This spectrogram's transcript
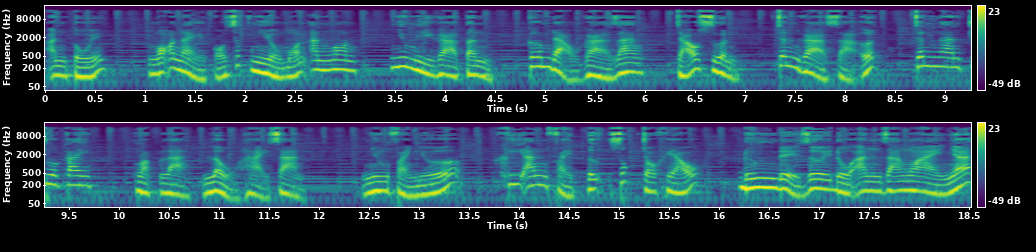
ăn tối. Ngõ này có rất nhiều món ăn ngon như mì gà tần, cơm đảo gà rang, cháo sườn, chân gà xả ớt, chân ngan chua cay hoặc là lẩu hải sản. Nhưng phải nhớ, khi ăn phải tự xúc cho khéo, đừng để rơi đồ ăn ra ngoài nhé.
